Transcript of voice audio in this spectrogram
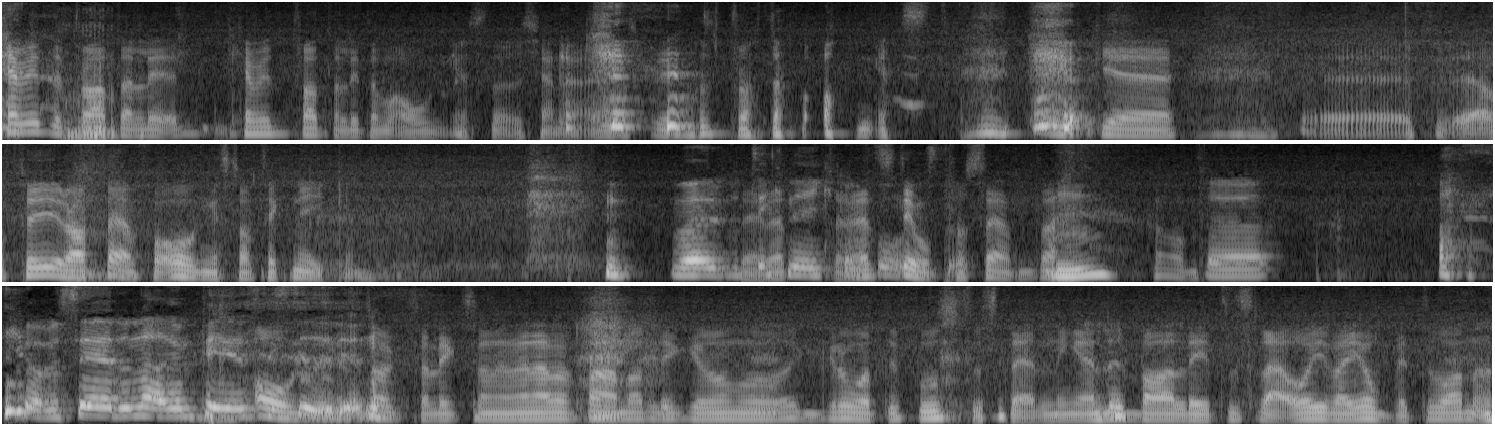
Kan vi, inte prata, kan vi inte prata lite om ångest nu känner jag. jag måste, vi måste prata om ångest. Och, eh, eh, fyra av fem får ångest av tekniken. Vad är det för teknik det är rätt stor procent. Mm. Ja. Jag vill se den här empiriska Ångest studien. också liksom. Jag menar vad fan har ligger de och gråter i fosterställning eller bara lite sådär. Oj vad jobbigt det var nu.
